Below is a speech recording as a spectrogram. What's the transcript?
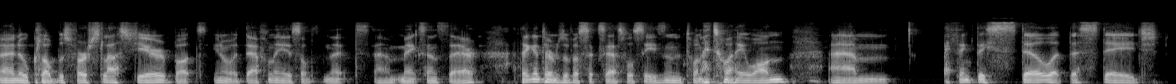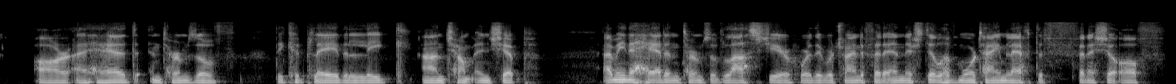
now I know club was first last year, but, you know, it definitely is something that um, makes sense there. I think in terms of a successful season in 2021, um, I think they still at this stage are ahead in terms of they could play the league and championship. I mean, ahead in terms of last year where they were trying to fit in. They still have more time left to finish it off.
